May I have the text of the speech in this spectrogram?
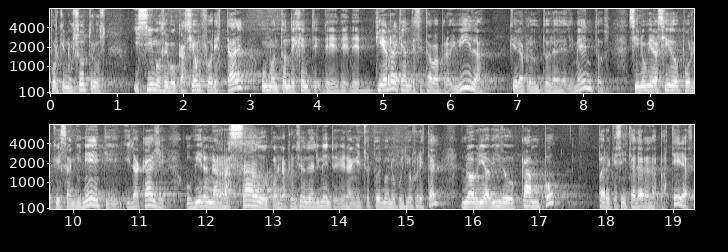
porque nosotros hicimos de vocación forestal un montón de gente de tierra que antes estaba prohibida que era productora de alimentos, si no hubiera sido porque Sanguinetti y la calle hubieran arrasado con la producción de alimentos y hubieran hecho todo el monocultivo forestal, no habría habido campo para que se instalaran las pasteras.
